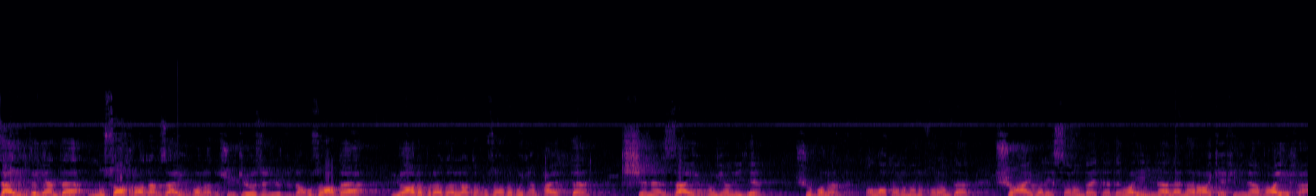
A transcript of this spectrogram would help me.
Zaif deganda musofir odam zaif bo'ladi. Chunki o'zining yurtidan uzoqda, yori birodarlardan uzoqda bo'lgan paytda kishini zaif bo'lganligi shu bo'ladi. Alloh taolo mana Qur'onda Shuayb alayhisalomda aytadi: "Va inna lanaraka fina zaifa."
